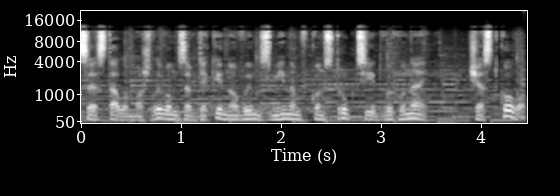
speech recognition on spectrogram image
Це стало можливим завдяки новим змінам в конструкції двигуна, частково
